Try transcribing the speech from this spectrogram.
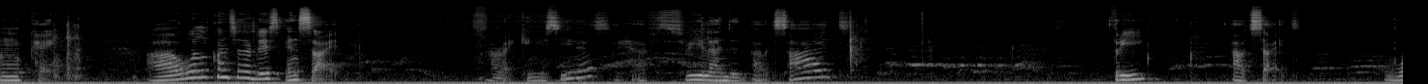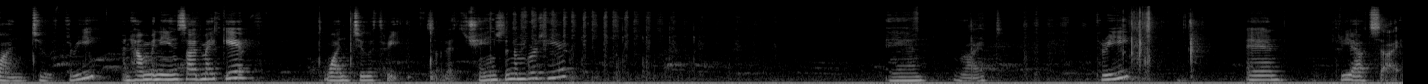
Hmm. Okay, I will consider this inside. Alright, can you see this? I have 3 landed outside, 3 outside. One, two, three. And how many inside my cave? One, two, three. So let's change the numbers here. And write three and three outside.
